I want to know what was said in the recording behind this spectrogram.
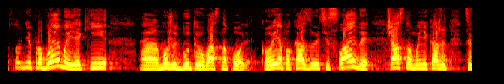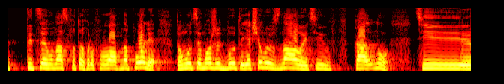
Основні проблеми, які е, можуть бути у вас на полі. Коли я показую ці слайди, часто мені кажуть, це ти це у нас фотографував на полі. Тому це можуть бути, якщо ви знали ці ну, ці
